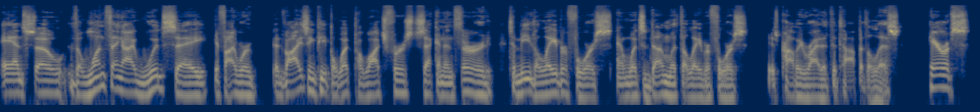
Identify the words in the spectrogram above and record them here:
And so the one thing I would say if I were advising people what to watch first, second, and third, to me, the labor force and what's done with the labor force is probably right at the top of the list. Tariffs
